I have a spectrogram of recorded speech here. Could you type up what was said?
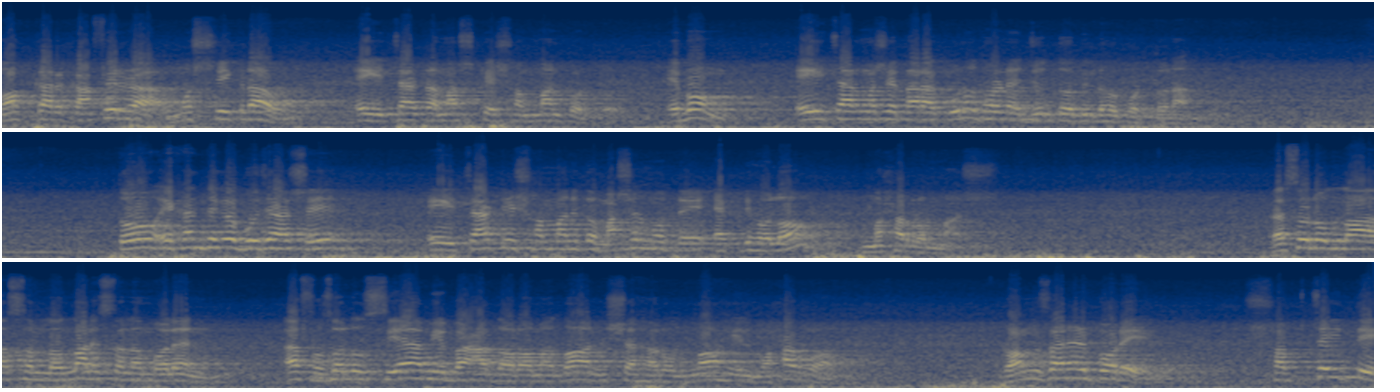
মক্কার কাফেররা, মুশ্রিকরাও এই চারটা মাসকে সম্মান করত এবং এই চার মাসে তারা কোনো ধরনের যুদ্ধ বিগ্রহ করত না। তো এখান থেকে বুঝে আসে এই চারটি সম্মানিত মাসের মধ্যে একটি হলো মহরম মাস। রসুল্লাহ সাল্লাহ সাল্লাম বলেন রমজানের পরে সবচাইতে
